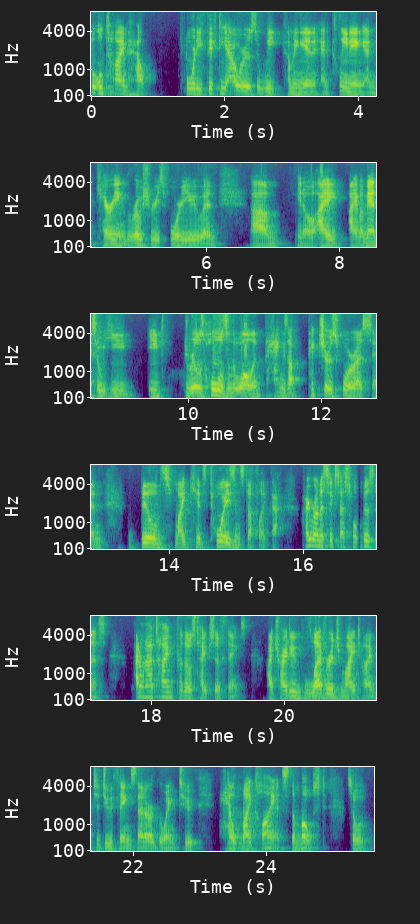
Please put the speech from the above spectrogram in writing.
full-time help 40 50 hours a week coming in and cleaning and carrying groceries for you. And um, you know i i have a man so he he drills holes in the wall and hangs up pictures for us and builds my kids toys and stuff like that. I run a successful business. I don't have time for those types of things. I try to leverage my time to do things that are going to help my clients the most so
